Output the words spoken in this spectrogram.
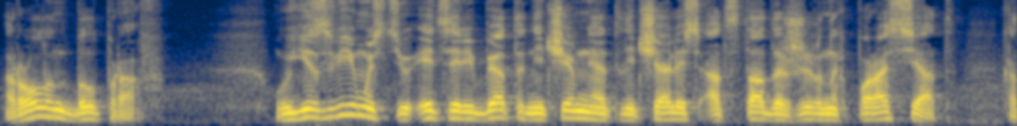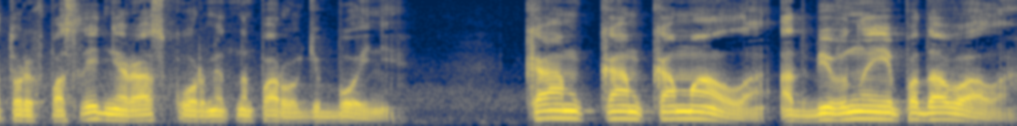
Роланд был прав. Уязвимостью эти ребята ничем не отличались от стада жирных поросят, которых в последний раз кормят на пороге бойни. Кам-кам-камалла, отбивные подавала.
